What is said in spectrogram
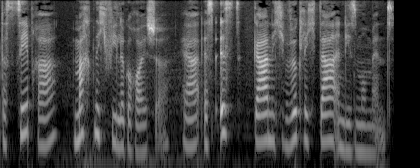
das Zebra, macht nicht viele Geräusche. Ja, es ist gar nicht wirklich da in diesem Moment.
